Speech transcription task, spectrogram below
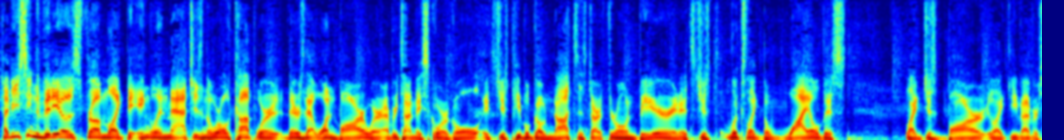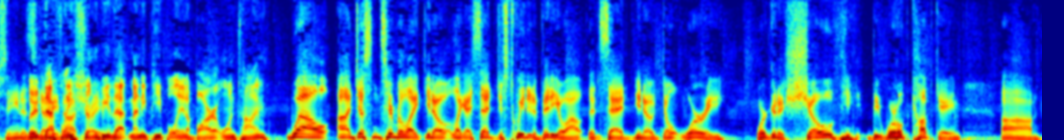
Have you seen the videos from like the England matches in the World Cup where there's that one bar where every time they score a goal, it's just people go nuts and start throwing beer, and it's just looks like the wildest, like just bar like you've ever seen. It's There definitely nuts, shouldn't right? be that many people in a bar at one time. Well, uh, Justin Timberlake, you know, like I said, just tweeted a video out that said, you know, don't worry, we're going to show the, the World Cup game. Um,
